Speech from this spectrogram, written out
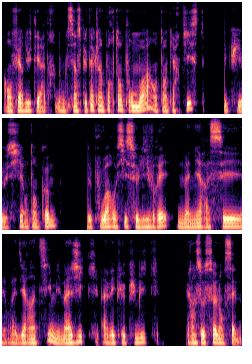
en, faire du théâtre. Donc c'est un spectacle important pour moi en tant qu'artiste, et puis aussi en tant qu'homme, de pouvoir aussi se livrer d'une manière assez, on va dire, intime et magique avec le public, grâce au seul en scène.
